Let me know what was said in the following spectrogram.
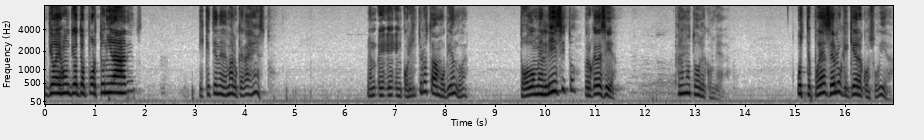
Dios es un Dios de oportunidades, ¿y qué tiene de malo que hagas esto? En, en, Corinto lo estábamos viendo. ¿eh? Todo me es lícito, pero ¿qué decía? Pero no todo le conviene. Usted puede hacer lo que quiera con su vida,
